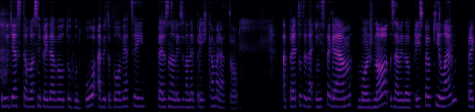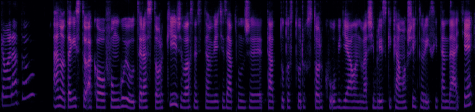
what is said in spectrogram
ľudia si tam vlastne pridávajú tú hudbu, aby to bolo viacej personalizované pre ich kamarátov. A preto teda Instagram možno zavedol príspevky len pre kamarátov? Áno, takisto ako fungujú teraz storky, že vlastne si tam viete zapnúť, že tá, túto stor- storku uvidia len vaši blízki kamoši, ktorých si tam dáte,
